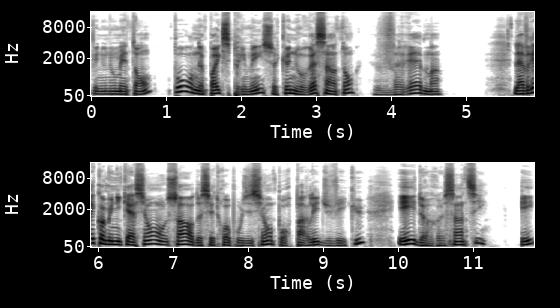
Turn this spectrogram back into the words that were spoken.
que nous nous mettons pour ne pas exprimer ce que nous ressentons vraiment. La vraie communication sort de ces trois positions pour parler du vécu et de ressenti et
